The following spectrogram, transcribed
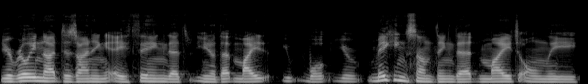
you're really not designing a thing that you know that might you, well, you're making something that might only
